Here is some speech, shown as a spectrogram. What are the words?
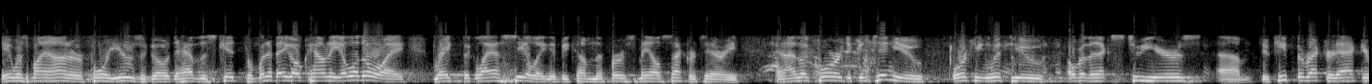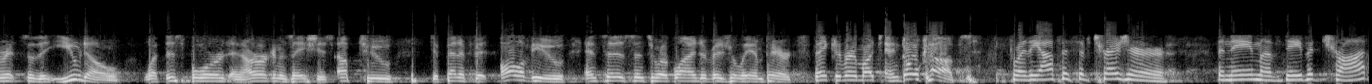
It was my honor four years ago to have this kid from Winnebago County, Illinois, break the glass ceiling and become the first male secretary. And I look forward to continue working with you over the next two years um, to keep the record accurate so that you know what this board and our organization is up to to benefit all of you and citizens who are blind or visually impaired. Thank you very much, and go Cubs! For the office of treasurer, the name of David Trott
